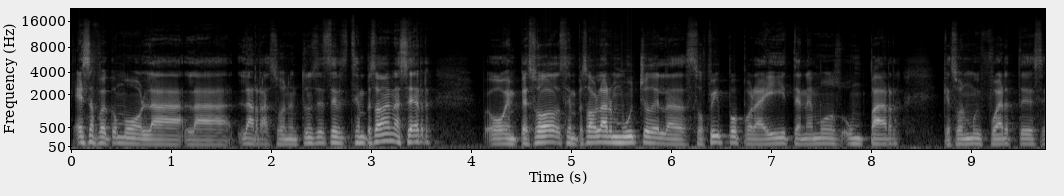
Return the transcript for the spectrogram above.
esa fue como la, razón. Entonces, se, empezaban a hacer, o empezó, se empezó a hablar mucho de la Sofipo, por ahí tenemos un par que son muy fuertes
